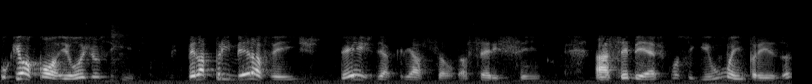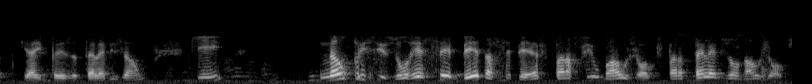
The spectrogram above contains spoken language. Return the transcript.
O que ocorre hoje é o seguinte: pela primeira vez desde a criação da série C, a CBF conseguiu uma empresa, que é a empresa televisão, que não precisou receber da CBF para filmar os jogos, para televisionar os jogos.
